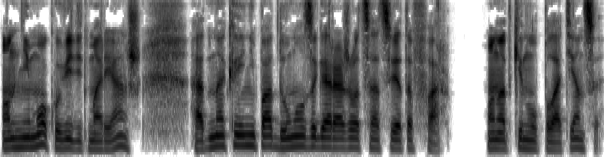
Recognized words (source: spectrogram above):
Он не мог увидеть Марианж, однако и не подумал загораживаться от света фар. Он откинул полотенце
